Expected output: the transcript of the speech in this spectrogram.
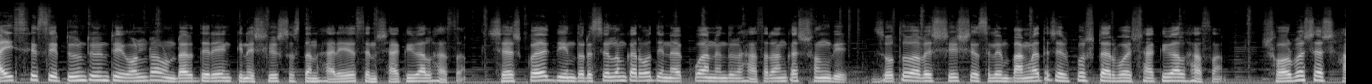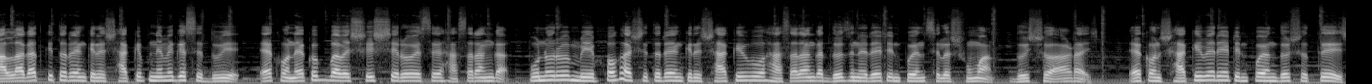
আইসিসি টোয়েন্টি টোয়েন্টি অলরাউন্ডারদের র্যাঙ্কিংয়ে শীর্ষস্থান হারিয়েছেন সাকিব আল হাসান। শেষ কয়েকদিন ধরে শ্রীলঙ্কার অধিনায়ক কুয়ানন্দন হাসারাঙ্কার সঙ্গে যৌথভাবে শীর্ষে ছিলেন বাংলাদেশের পোস্টার বয় সাকিব আল হাসান। সর্বশেষ হালাগাতকৃত র্যাঙ্কিংয়ে সাকিব নেমে গেছে দুয়ে এখন এককভাবে শীর্ষে রয়েছে হাসারাঙ্গা। পনেরো মে প্রকাশিত র্যাঙ্কিংয়ে সাকিব ও হাসারাঙ্গা দুজনের রেটিন পয়েন্ট ছিল সমান দুইশো আড়াইশ এখন সাকিবের এটিন পয়েন্ট দুইশো তেইশ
